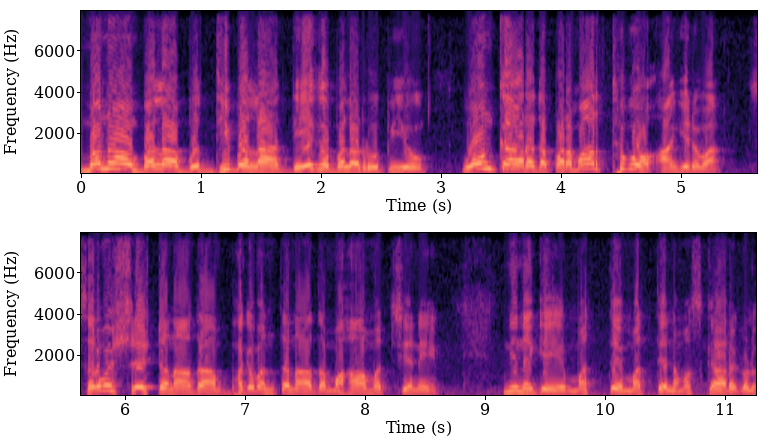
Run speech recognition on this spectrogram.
ಮನೋಬಲ, ಬುದ್ಧಿಬಲ, ದೇಹಬಲ ರೂಪಿಯು, ಓಂಕಾರದ ಪರಮಾರ್ಥವೂ ಆಗಿರುವ ಸರ್ವಶ್ರೇಷ್ಠನಾದ ಭಗವಂತನಾದ ಮಹಾಮತ್ಸ್ಯನೇ, ನಿನಗೆ ಮತ್ತೆ ಮತ್ತೆ ನಮಸ್ಕಾರಗಳು.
